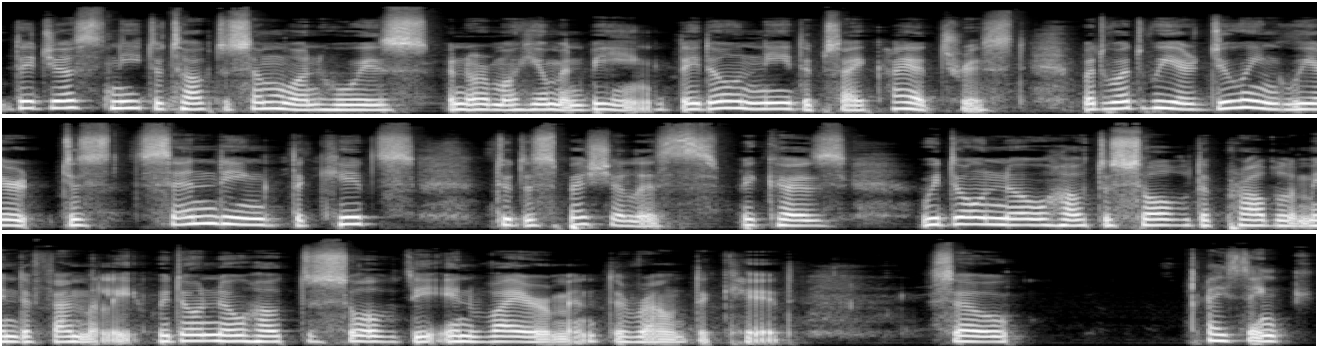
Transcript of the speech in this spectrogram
they just need to talk to someone who is a normal human being. They don't need a psychiatrist. But what we are doing, we are just sending the kids to the specialists because we don't know how to solve the problem in the family. We don't know how to solve the environment around the kid. So I think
